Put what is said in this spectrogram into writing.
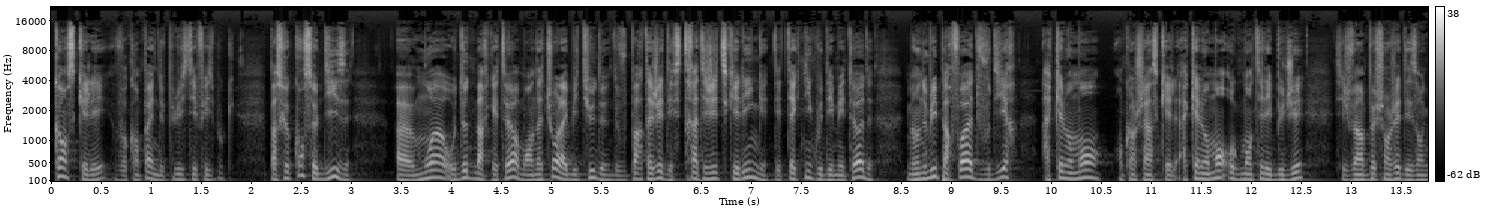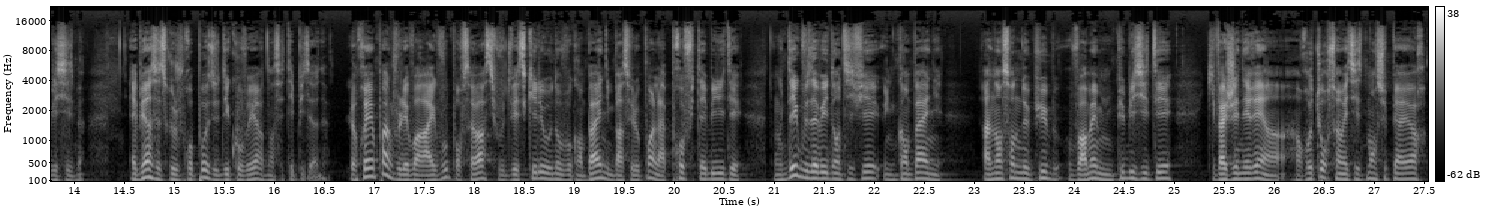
quand scaler vos campagnes de publicité Facebook? Parce que qu'on se le dise, euh, moi ou d'autres marketeurs, on a toujours l'habitude de vous partager des stratégies de scaling, des techniques ou des méthodes, mais on oublie parfois de vous dire à quel moment enclencher un scale, à quel moment augmenter les budgets si je veux un peu changer des anglicismes. Eh bien, c'est ce que je vous propose de découvrir dans cet épisode. Le premier point que je voulais voir avec vous pour savoir si vous devez scaler ou non vos campagnes, ben c'est le point de la profitabilité. Donc dès que vous avez identifié une campagne un ensemble de pubs, voire même une publicité qui va générer un, retour sur investissement supérieur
